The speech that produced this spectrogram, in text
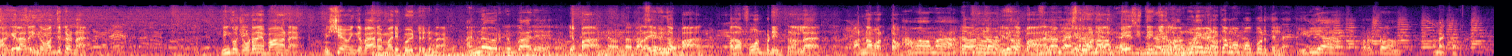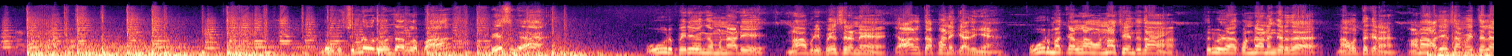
நாங்க எல்லாரும் இங்க வந்துட்டோண்ணே. நீங்க கொஞ்சம் உடனே வாங்கண்ணே. விஷயம் இங்க வேற மாதிரி போயிட்டு இருக்குண்ணே. அண்ணன் வரட்டும் பாரு. எப்பா அதான் இருங்கப்பா. அதான் ஃபோன் பண்ணிருக்கேன்ல. அண்ணா வரட்டும். ஆமா ஆமா. அண்ணன் இருங்கப்பா. பேசி ஒரு தீர்த்துக்கலாம் முடிவு எடுக்காம போறது இல்ல வரட்டும். வணக்கம் வணக்கம். இந்த உங்க சின்னவர் வந்தாருலப்பா. பேசுங்க. ஊர் பெரியவங்க முன்னாடி நான் அப்படி பேசுறேன்னு யாரும் தப்பா நினைக்காதீங்க. ஊர் மக்கள்லாம் ஒன்றா சேர்ந்து தான் திருவிழா கொண்டாடுங்கிறத நான் ஒத்துக்கிறேன். ஆனால் அதே சமயத்தில்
